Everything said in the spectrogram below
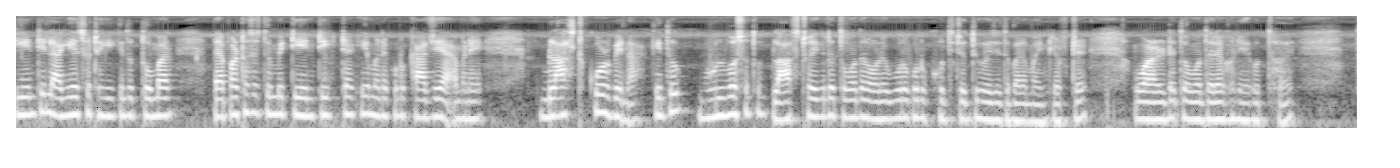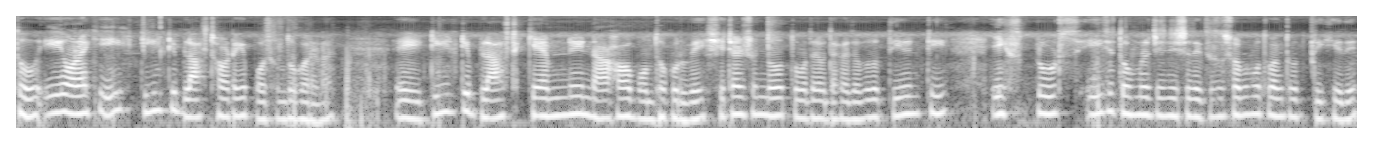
টিএনটি লাগিয়েছো ঠিকই, কিন্তু তোমার ব্যাপারটা হচ্ছে তুমি টিএনটিটাকে মানে কোনো কাজে মানে ব্লাস্ট করবে না। কিন্তু ভুলবশত ব্লাস্ট হয়ে গেলে তোমাদের অনেক বড় কোনো ক্ষতি টতি হয়ে যেতে পারে মাইনক্রাফটের ওয়ার্ল্ডে তোমাদের এখন ইয়ে করতে হয়। তো এই অনেকেই টিএনটি ব্লাস্ট হওয়াটাকে পছন্দ করে না। এই টিএনটি ব্লাস্ট কেমনে না হওয়া বন্ধ করবে, সেটার জন্য তোমাদের দেখা যাবে তো টিএনটি এক্সপ্লোরস এই যে তোমরা যে জিনিসটা দেখতেছো, সর্বপ্রথম আমি তোমাদের দেখিয়ে দিই।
